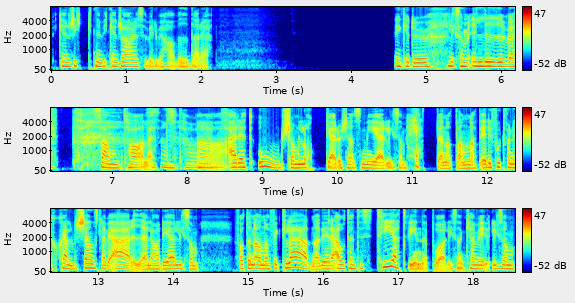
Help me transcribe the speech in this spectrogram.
Vilken riktning, vilken rörelse vill vi ha vidare? Tänker du liksom i livet? Samtalet. Samtalet. Ja, är det ett ord som lockar och känns mer liksom hett än något annat? Är det fortfarande självkänsla vi är i? Eller har det liksom fått en annan förklädnad? Är det autenticitet vi är inne på? Liksom, kan vi liksom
